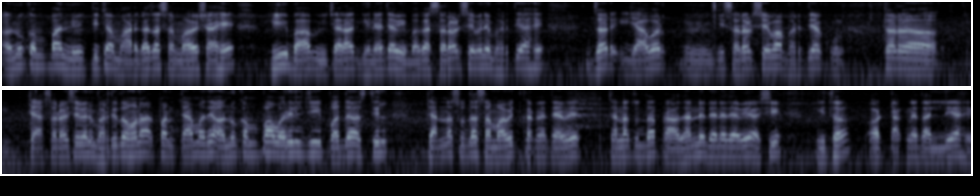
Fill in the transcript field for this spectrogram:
अनुकंपा नियुक्तीच्या मार्गाचा समावेश आहे. ही बाब विचारात घेण्यात यावी. बघा सरळ सेवेने भरती आहे. जर यावर जी सरळ सेवा भरती आहे कोण- तर त्या सरळ सेवेने भरती तर होणार पण त्यामध्ये अनुकंपावरील जी पदं असतील त्यांनासुद्धा समावित करण्यात यावे त्यांनासुद्धा प्राधान्य देण्यात यावे अशी इथं अट टाकण्यात आलेली आहे.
